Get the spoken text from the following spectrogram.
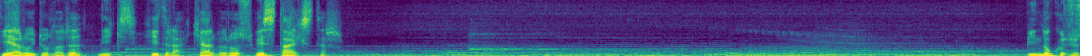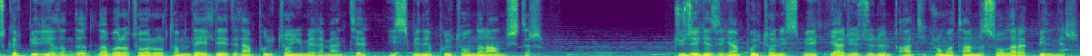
Diğer uyduları Nix, Hydra, Kerberos ve Styx'tır. ...1941 yılında laboratuvar ortamında elde edilen plütonyum elementi ismini Plüton'dan almıştır. Cüce gezegen Plüton ismi yeryüzünün antik Roma tanrısı olarak bilinir.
